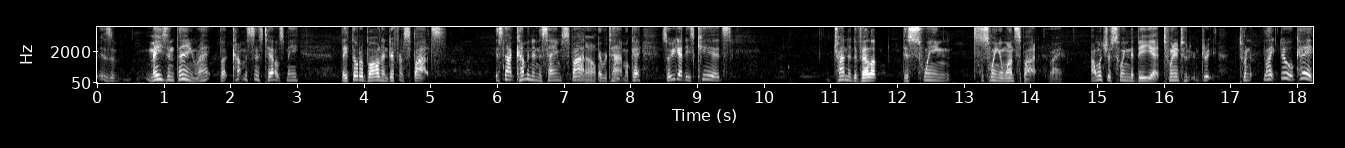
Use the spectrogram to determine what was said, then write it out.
is a amazing thing, right? But common sense tells me they throw the ball in different spots. It's not coming in the same spot no. every time, okay? So you got these kids trying to develop this swing to swing in one spot. Right. I want your swing to be at 22, 20, like, dude, okay,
